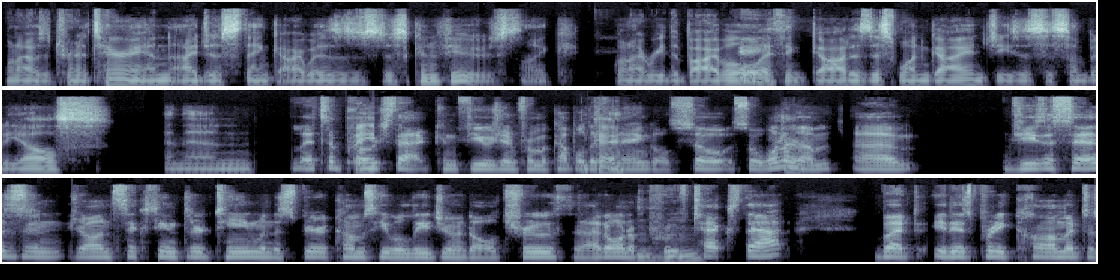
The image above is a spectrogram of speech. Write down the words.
when I was a Trinitarian. I just think I was just confused. Like, when I read the Bible. I think God is this one guy and Jesus is somebody else. And then let's approach that confusion from a couple okay. different angles. So, so one sure. of them, um, Jesus says in John 16, 13, when the Spirit comes, he will lead you into all truth. And I don't want to mm-hmm. proof text that, but it is pretty common to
